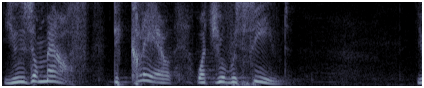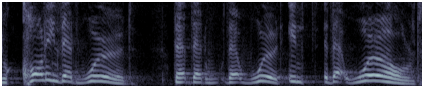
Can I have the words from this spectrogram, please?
use your mouth, declare what you've received. You're calling that word, that, that, that word, in, that world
